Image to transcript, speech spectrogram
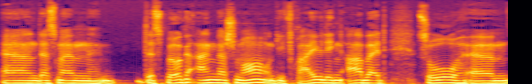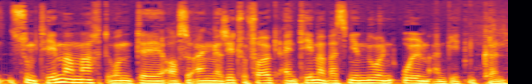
äh, dass man das Bürgerengagement und die Freiwilligenarbeit so ähm, zum Thema macht und äh, auch so engagiert verfolgt, ein Thema, was wir nur in Ulm anbieten können?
